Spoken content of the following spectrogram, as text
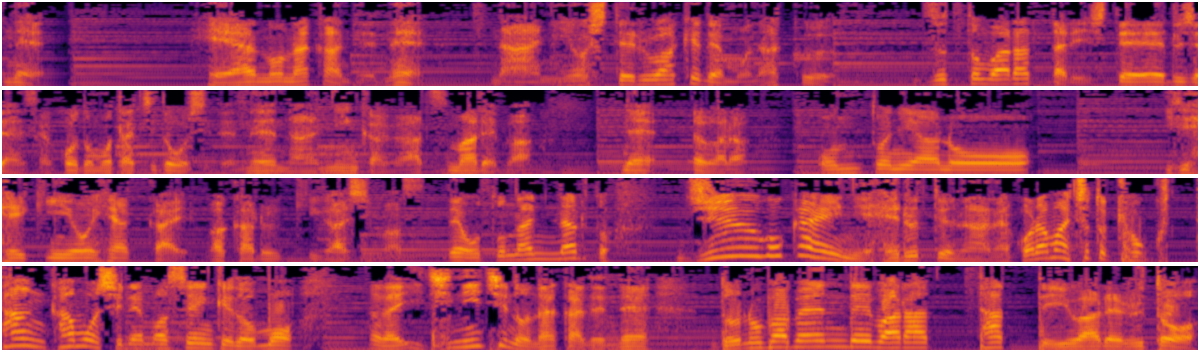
ね、部屋の中でね、何をしてるわけでもなく、ずっと笑ったりしてるじゃないですか、子供たち同士でね、何人かが集まれば。ね、だから、本当にあの、平均400回わかる気がします。で、大人になると15回に減るっていうのはね、これはまあちょっと極端かもしれませんけども、ただ1日の中でね、どの場面で笑ったって言われると、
